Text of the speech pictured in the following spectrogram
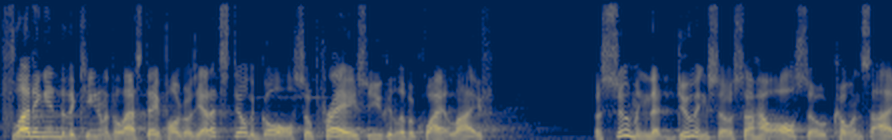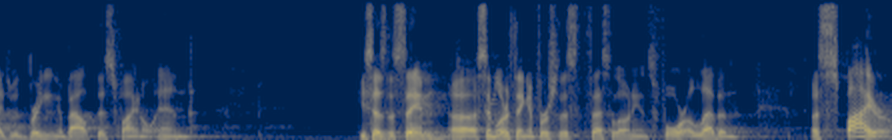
flooding into the kingdom at the last day. Paul goes, Yeah, that's still the goal. So pray so you can live a quiet life, assuming that doing so somehow also coincides with bringing about this final end. He says the same, uh, similar thing in 1 Thessalonians 4 11. Aspire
